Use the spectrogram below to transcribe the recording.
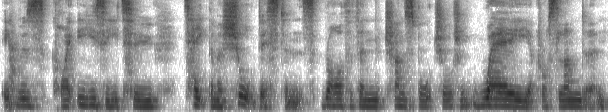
it was quite easy to take them a short distance rather than transport children way across London,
